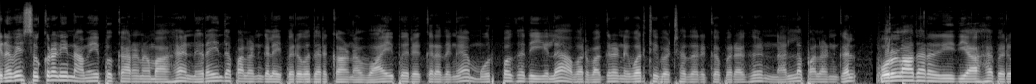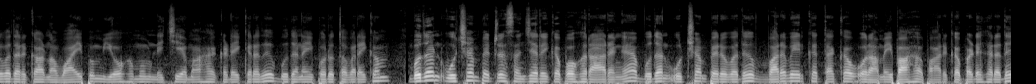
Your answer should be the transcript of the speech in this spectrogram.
எனவே சுக்கிரனின் அமைப்பு காரணமாக நிறைந்த பலன்களை பெறுவதற்கான வாய்ப்பு இருக்கிறதுங்க. முற்பகுதியில் அவர் வக்ர நிவர்த்தி பெற்றதற்கு பிறகு நல்ல பலன்கள் பொருளாதார ரீதியாக பெறுவதற்கான வாய்ப்பும் யோகமும் நிச்சயமாக கிடைக்கிறது புதனை பொறுத்த வரைக்கும் புதன் உச்சம் பெற்று சஞ்சரிக்க போகிறாருங்க. புதன் உச்சம் பெறுவது வரவேற்கத்தக்க ஒரு அமைப்பாக பார்க்கப்படுகிறது.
